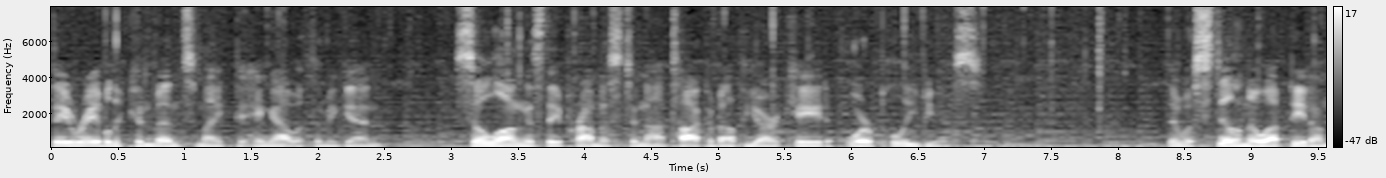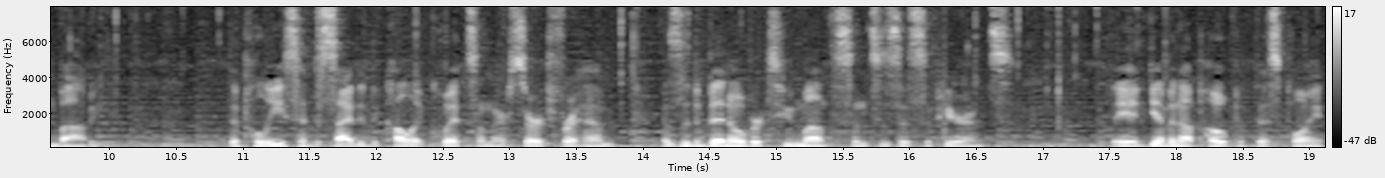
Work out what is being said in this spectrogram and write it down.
they were able to convince Mike to hang out with them again, so long as they promised to not talk about the arcade or Polybius. There was still no update on Bobby. The police had decided to call it quits on their search for him as it had been over two months since his disappearance. They had given up hope at this point.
